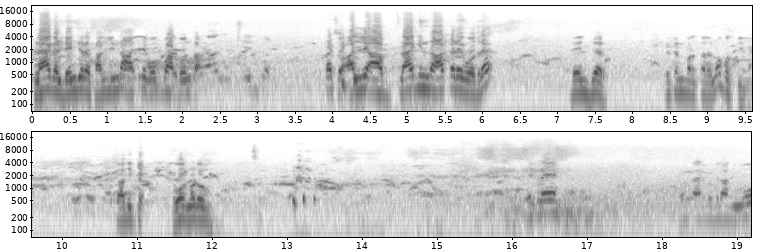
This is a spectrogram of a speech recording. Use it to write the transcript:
ಫ್ಲಾಗ್ ಅಲ್ಲಿ ಡೇಂಜರಸ್ ಅಲ್ಲಿಂದ ಆಚೆಗೆ ಹೋಗ್ಬಾರ್ದು ಅಂತ ಸೊ ಅಲ್ಲಿ ಆ ಫ್ಲಾಗ್ ಇಂದ ಆ ಕಡೆಗೆ ಹೋದ್ರೆ ಡೇಂಜರ್ ರಿಟರ್ನ್ ಬರ್ತಾರಲ್ಲೋ ಗೊತ್ತಿಲ್ಲ. ಸೊ ಅದಕ್ಕೆ ಹೋಗಿ ನೋಡು. ಹೋಗು ನೀವು.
